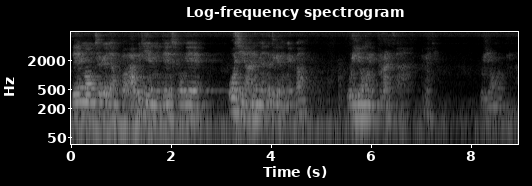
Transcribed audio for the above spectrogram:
내 마음 속에 않고 아버지 영이 내 속에 오지 않으면 어떻게 됩니까? 우리 영혼이 불안하다. 그렇죠? 우리 영혼은 불안하다.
